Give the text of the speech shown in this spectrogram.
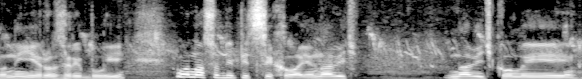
Вони її розгребли. Вона собі підсихає. Навіть, навіть коли,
